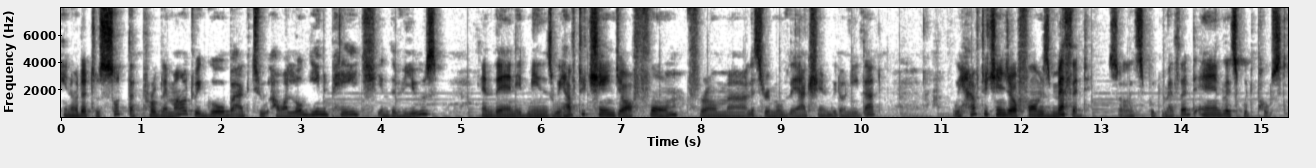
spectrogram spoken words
in order to sort that problem out we go back to our login page in the views and then it means we have to change our form from uh, let's remove the action we don't need that. We have to change our forms method. So let's put method and let's put post.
